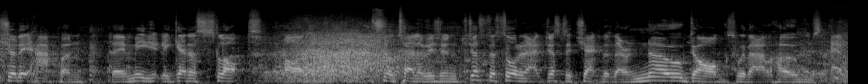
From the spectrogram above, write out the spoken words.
should it happen, they immediately get a slot on national television just to sort it out, just to check that there are no dogs without homes ever.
